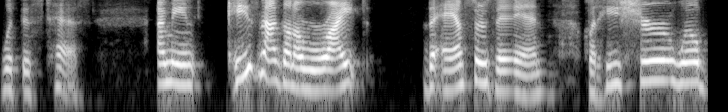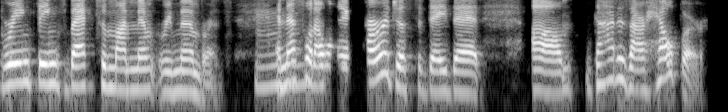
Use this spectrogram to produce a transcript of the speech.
with this test. I mean, he's not going to write the answers in, but he sure will bring things back to my mem- remembrance. Mm-hmm. And that's mm-hmm. what I want to encourage us today that um, God is our helper,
